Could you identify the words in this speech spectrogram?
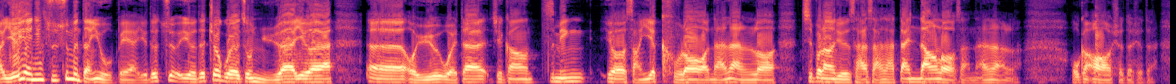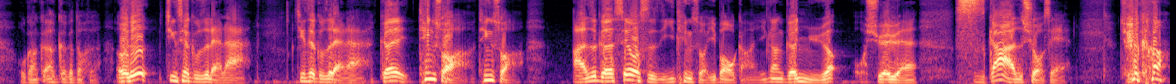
啊有一个人专专门等伊下班啊，有的专有的交关一种女个一个呃学员会得就讲指明要上伊个课咯，哪能咯，基本上就是啥啥啥担当咯，啥哪能了。我讲哦，晓得晓得。我讲搿搿个倒是。后头精彩故事来了，精彩故事来了。搿听说啊，听说啊，也是搿三号师伊听说，伊帮我讲，伊讲搿女个学员自家也是小三，就讲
